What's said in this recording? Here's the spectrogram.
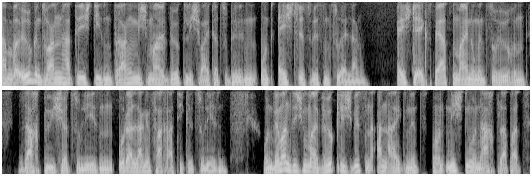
Aber irgendwann hatte ich diesen Drang, mich mal wirklich weiterzubilden und echtes Wissen zu erlangen. Echte Expertenmeinungen zu hören, Sachbücher zu lesen oder lange Fachartikel zu lesen. Und wenn man sich mal wirklich Wissen aneignet und nicht nur nachplappert,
